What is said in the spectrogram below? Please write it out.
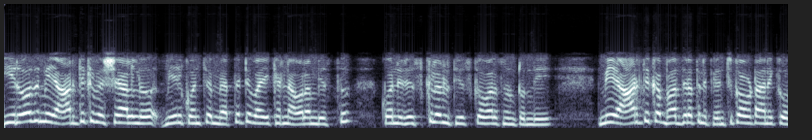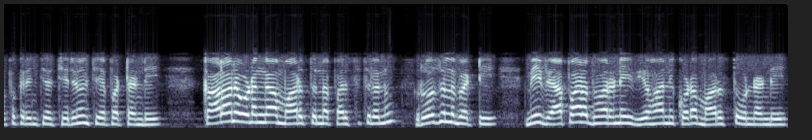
ఈ రోజు మీ ఆర్థిక విషయాలలో మీరు కొంచెం మెత్తటి వైఖరిని అవలంబిస్తూ కొన్ని రిస్కులను తీసుకోవాల్సి ఉంటుంది. మీ ఆర్థిక భద్రతను పెంచుకోవడానికి ఉపకరించే చర్యలను చేపట్టండి. కాలానుగుణంగా మారుతున్న పరిస్థితులను రోజులను బట్టి మీ వ్యాపార ధోరణి వ్యూహాన్ని కూడా మారుస్తూ ఉండండి.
